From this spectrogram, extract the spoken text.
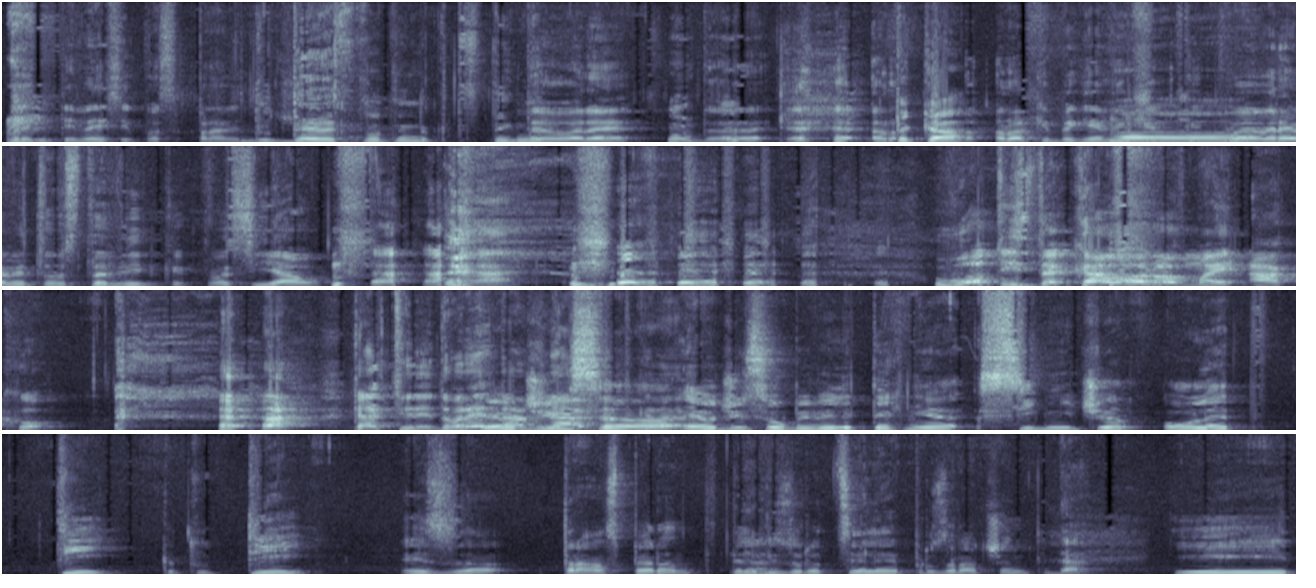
предните версии какво са правили. До 900 докато стигне. Добре, добре. Така. Роки БГ вика, какво е времето, остави, какво си ял. What is the color of my ако? как ти не? Добре, да, LG минаваме са, да. LG са обявили техния Signature OLED T, като T е за транспарант, телевизорът целият е прозрачен. Да. И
